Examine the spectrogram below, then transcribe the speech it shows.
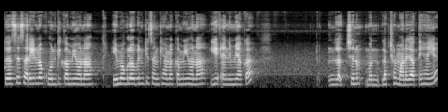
तो जैसे शरीर में खून की कमी होना, हीमोग्लोबिन की संख्या में कमी होना, ये एनीमिया का लक्षण लक्षण माने जाते हैं ये।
